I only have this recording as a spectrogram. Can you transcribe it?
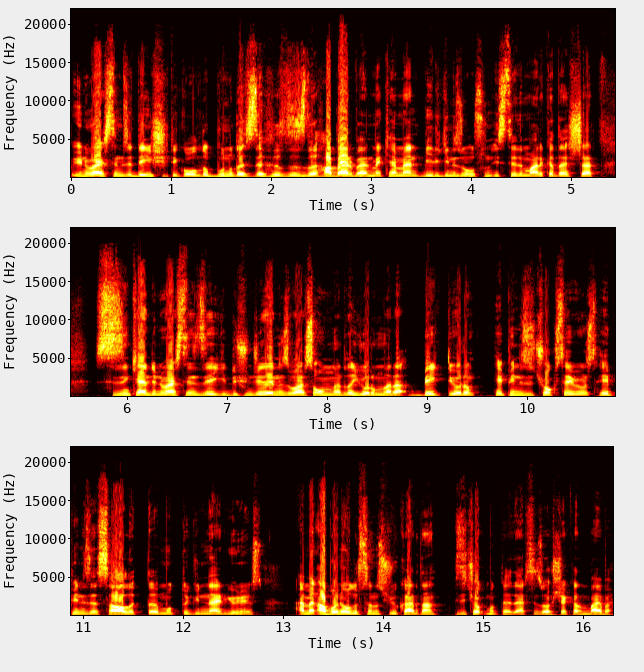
Bir üniversitemizde değişiklik oldu. Bunu da size hızlı hızlı haber vermek hemen bilginiz olsun istedim arkadaşlar. Sizin kendi üniversitenizle ilgili düşünceleriniz varsa onları da yorumlara bekliyorum. Hepinizi çok seviyoruz. Hepinize sağlıklı, mutlu günler görüyoruz. Hemen abone olursanız yukarıdan bizi çok mutlu edersiniz. Hoşçakalın. Bay bay.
